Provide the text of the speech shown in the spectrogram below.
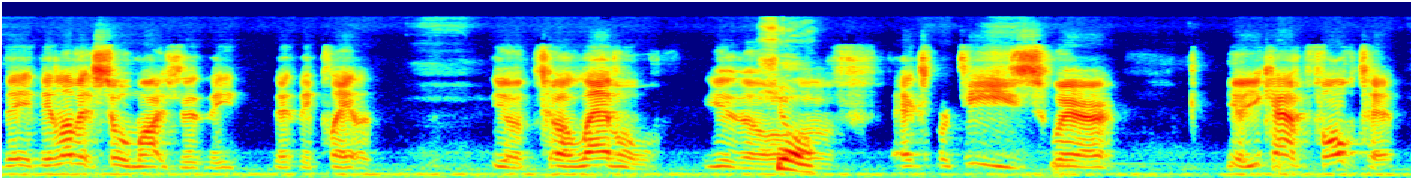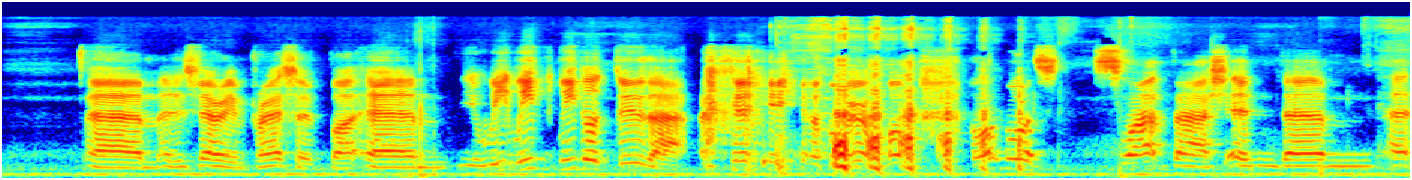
they, they love it so much that they that they play it, you know, to a level, you know, sure. of expertise where you know you can't fault it um, and it's very impressive. But um, we, we, we don't do that. you know, we're a lot, a lot, more slapdash, and um, uh,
